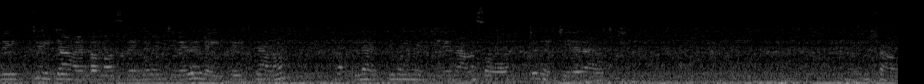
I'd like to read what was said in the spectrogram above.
ലൈറ്റ് വെയിറ്റ് ആണ് കേട്ടോ മസ്ലിന്റെ മെറ്റീരിയൽ ലൈറ്റ് വെയിറ്റ് ആണ് നല്ല അടിപൊളി മെറ്റീരിയൽ ആണ് സോഫ്റ്റ് മെറ്റീരിയൽ ആണ് ഷാൾ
